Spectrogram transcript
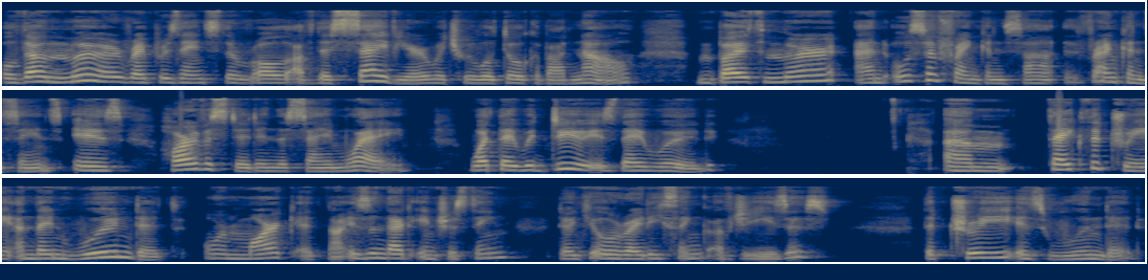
Although myrrh represents the role of the Savior, which we will talk about now, both myrrh and also frankincense is harvested in the same way. What they would do is they would um, take the tree and then wound it or mark it. Now, isn't that interesting? Don't you already think of Jesus? The tree is wounded.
